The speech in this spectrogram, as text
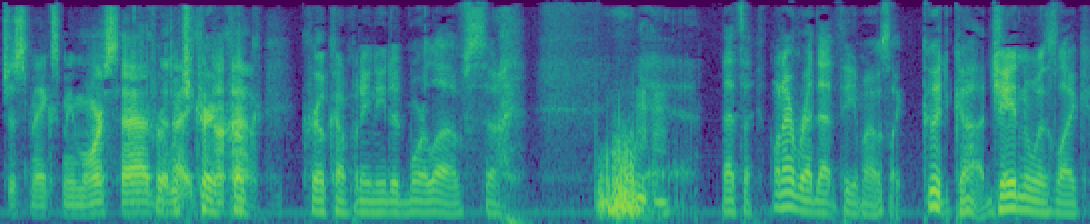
just makes me more sad For that which do Kriel, Kriel. Kriel Company needed more love. So yeah, that's a, when I read that theme, I was like, good God. Jaden was like,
